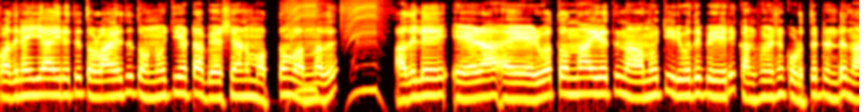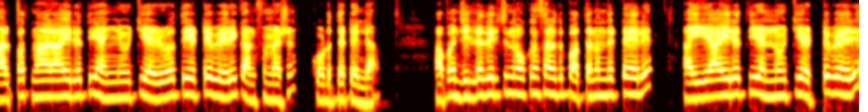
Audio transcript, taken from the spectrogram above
പതിനയ്യായിരത്തി തൊള്ളായിരത്തി തൊണ്ണൂറ്റി എട്ട് അപേക്ഷയാണ് മൊത്തം വന്നത്. അതിൽ ഏഴാ എഴുപത്തൊന്നായിരത്തി നാനൂറ്റി ഇരുപത് പേര് കൺഫർമേഷൻ കൊടുത്തിട്ടുണ്ട്. നാൽപ്പത്തിനാലായിരത്തി അഞ്ഞൂറ്റി എഴുപത്തി എട്ട് പേര് കൺഫർമേഷൻ കൊടുത്തിട്ടില്ല. അപ്പം ജില്ല തിരിച്ച് നോക്കുന്ന സമയത്ത് പത്തനംതിട്ടയിൽ അയ്യായിരത്തി എണ്ണൂറ്റി എട്ട് പേര്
